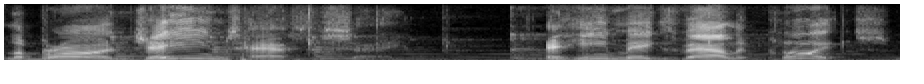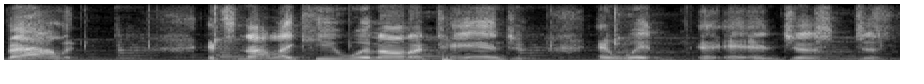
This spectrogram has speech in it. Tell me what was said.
LeBron James has to say, and he makes valid points. Valid. It's not like he went on a tangent and went and just just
